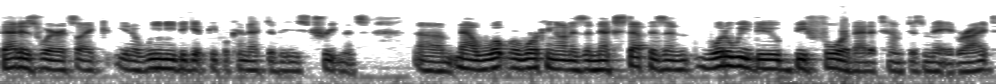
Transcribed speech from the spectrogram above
That is where it's like, you know, we need to get people connected to these treatments. Um, now, what we're working on as the next step is in what do we do before that attempt is made, right?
